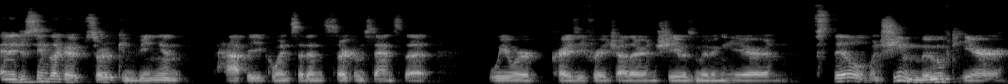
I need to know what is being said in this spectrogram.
and it just seemed like a sort of convenient, happy coincidence circumstance that we were crazy for each other, and she was moving here, and still when she moved here,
